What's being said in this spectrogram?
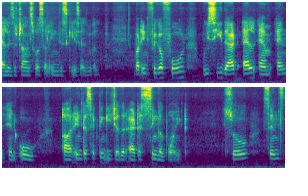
L is a transversal in this case as well. But in figure 4 we see that L M N and O are intersecting each other at a single point. So since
